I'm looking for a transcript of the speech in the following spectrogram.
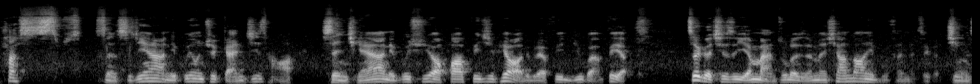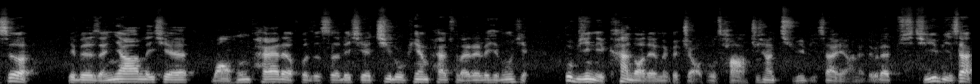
它省时间啊，你不用去赶机场啊，省钱啊，你不需要花飞机票，对不对？飞旅馆费啊，这个其实也满足了人们相当一部分的这个景色，对不对？人家那些网红拍的，或者是那些纪录片拍出来的那些东西，不比你看到的那个角度差，就像体育比赛一样的，对不对？体育比赛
